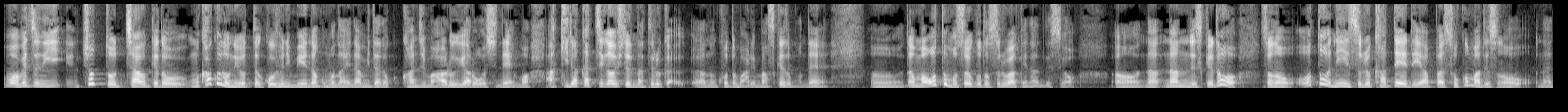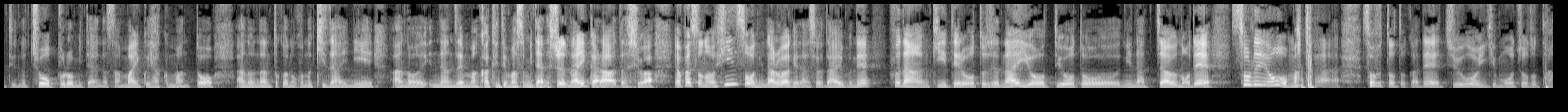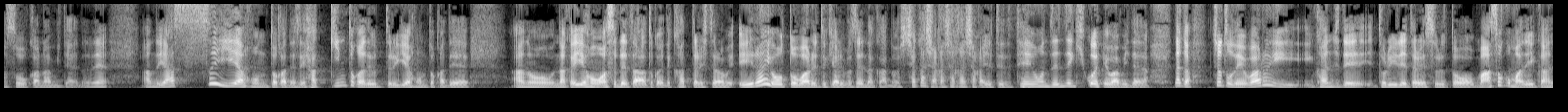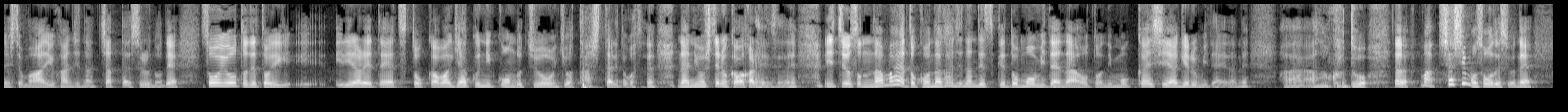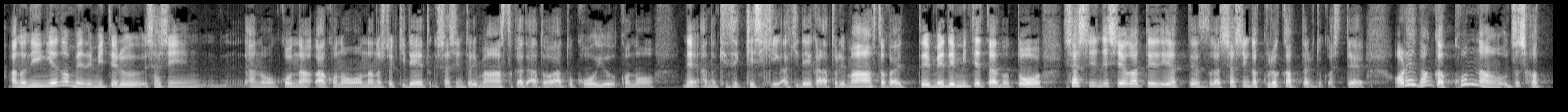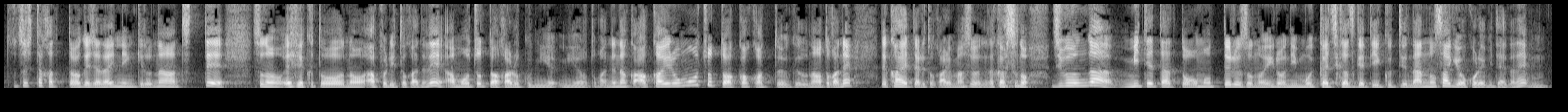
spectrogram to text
まあ別に、ちょっとちゃうけど、まあ角度によってはこういうふうに見えなくもないな、みたいな感じもあるやろうしね。まあ明らか違う人になってるか、あの、こともありますけどもね。うん。だからまあ音もそういうことするわけなんですよ。うん。な、なんですけど、その音にする過程でやっぱりそこまでその、なんていうの、超プロみたいなさ、マイク100万と、あの、なんとかのこの機材に、あの、何千万かけてますみたいな人じゃないから、私は。やっぱりその貧相になるわけなんですよ、だいぶね。普段聞いてる音じゃないよっていう音になっちゃうので、それをまたソフトとかで中音域もうちょっと足そうかなみたいなね。あの、安いイヤホンとかですね、100均とかで売ってるイヤホンとかで、あの、なんかイヤホン忘れたとか言って買ったりしたら、えらい音悪い時ありませんなんかあの、シャカシャカシャカシャカ言ってて低音全然聞こえへんわみたいな。なんかちょっとね、悪い感じで取り入れたりすると、まああそこまでいかんにしてもああいう感じになっちゃったりするので、そういう音で取り入れられたやつとかは逆に今度中音域を足したりとか、何をしてるのか分からへんですよね。一応その生やとこんな感じなんですけども、みたいな音にもう一回仕上げるみたいなね。はい、あ、のこと。だからまあ写真もそうですよね。あの人間の目で見てる写真、あの、こんな、あ、この女の人綺麗とか写真撮りますとか、あと、あとこういう、このね、あの景色が綺麗から撮りますとか言って目で見てたのと、写真で仕上がってやったやつが写真が暗かったりとかして、あれなんかこんなん写しか、写したかったわけじゃないねんけどな、つって、そのエフェクトのアプリとかでね、あ、もうちょっと明るく見見ようとかね、なんか赤色もうちょっと赤かったけどな、とかね、で変えたりとかありますよね。だからその自分が見てたと思っててるその色にもう一回近づけていくっていう何の作業これみたいなね。うん、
